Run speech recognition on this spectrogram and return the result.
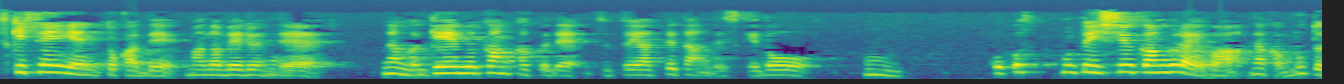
月1000円とかで学べるんで、なんかゲーム感覚でずっとやってたんですけど、うん。ここ、ほんと1週間ぐらいは、なんかもっと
